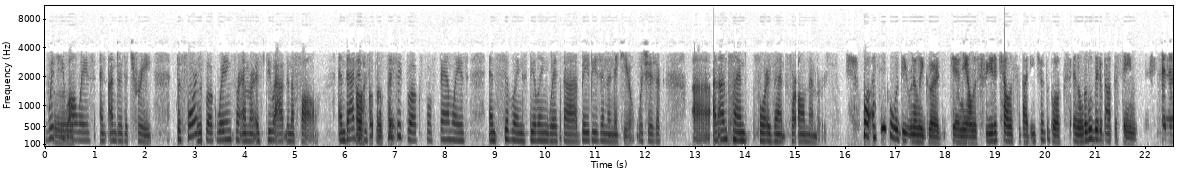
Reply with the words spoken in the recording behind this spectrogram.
With mm. You Always, and Under the Tree. The fourth mm. book, Waiting for Emma, is due out in the fall. And that is a oh, specific book for families and siblings dealing with uh, babies in the NICU, which is a uh, an unplanned for event for all members. Well, I think what would be really good, Danielle, is for you to tell us about each of the books and a little bit about the theme, and then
